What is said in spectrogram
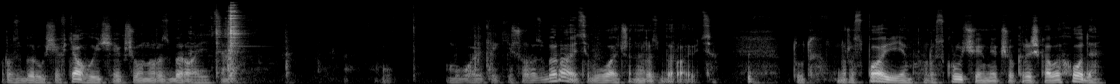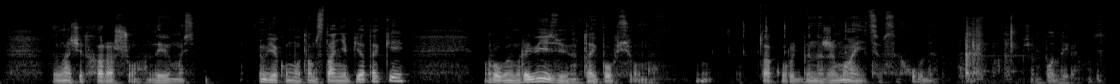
розберу ще втягуючи, якщо воно розбирається. Бувають такі, що розбираються, бувають, що не розбираються. Тут розпаюємо, розкручуємо. Якщо кришка виходить, значить хорошо. Дивимось, в якому там стані п'ятаки. Робимо ревізію та й по всьому. Ну, Так, вроді нажимається, все ходить. Подивимось.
